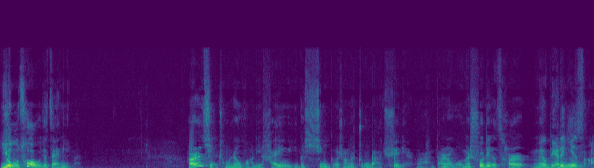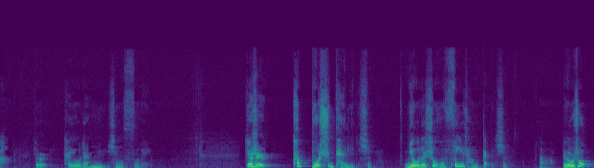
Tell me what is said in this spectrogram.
有错我就宰你们。而且崇祯皇帝还有一个性格上的重大缺点啊，当然我们说这个词儿没有别的意思啊，就是他有点女性思维，就是他不是太理性，有的时候非常感性啊。比如说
